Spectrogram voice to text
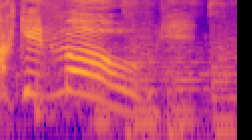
rocket mode!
